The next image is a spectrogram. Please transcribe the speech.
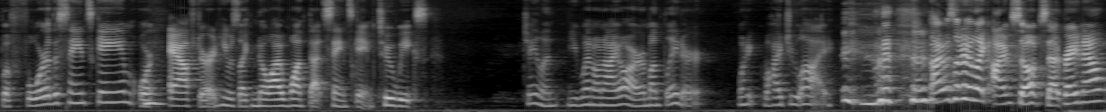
before the Saints game or Mm. after?" And he was like, "No, I want that Saints game. Two weeks." Jalen, you went on IR a month later. What, why'd you lie? I was literally like, I'm so upset right now.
